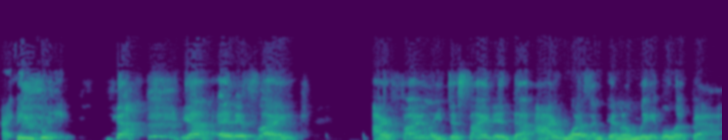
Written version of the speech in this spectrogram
I can relate. yeah, yeah. And it's like I finally decided that I wasn't going to label it bad.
